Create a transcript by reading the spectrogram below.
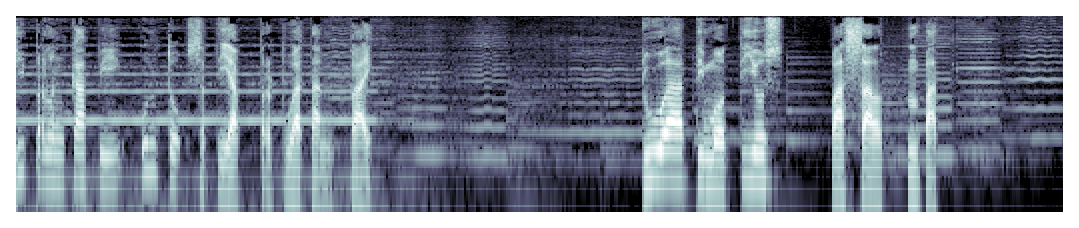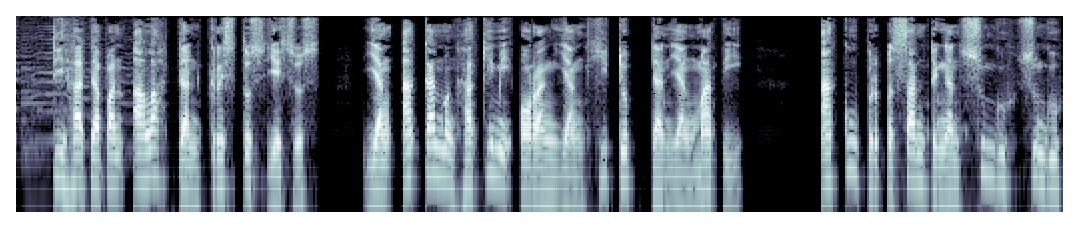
diperlengkapi untuk setiap perbuatan baik. 2 Timotius pasal 4 Di hadapan Allah dan Kristus Yesus yang akan menghakimi orang yang hidup dan yang mati, aku berpesan dengan sungguh-sungguh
